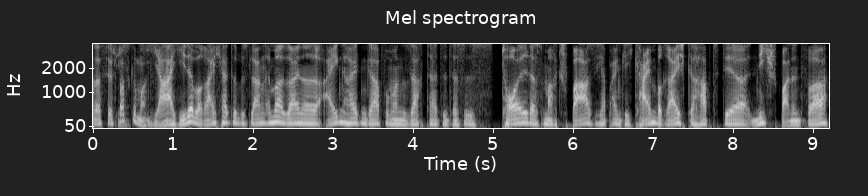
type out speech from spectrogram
Hat das dir Spaß gemacht? Ja, jeder Bereich hatte bislang immer seine Eigenheiten gehabt, wo man gesagt hatte, das ist toll, das macht Spaß. Ich habe eigentlich keinen Bereich gehabt, der nicht spannend war.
